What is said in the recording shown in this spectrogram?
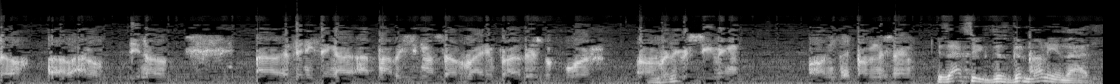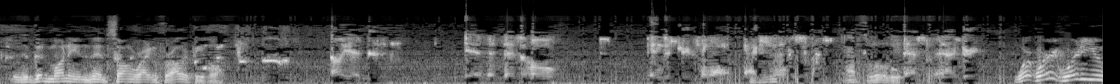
So uh, I don't, you know, uh, if anything, I, I probably see myself writing for others before um, really receiving on the on this end. There's actually there's good money in that. There's good money in, in songwriting for other people. Oh yeah, there's- yeah. There's a whole industry for that. Actually, Absolutely. I agree. Where, where, where do you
